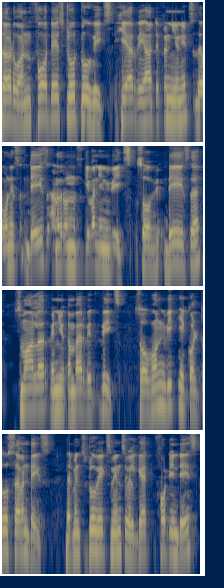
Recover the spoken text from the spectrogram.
third one 4 days to 2 weeks. Here we have different units. The one is days another one is given in weeks. So day is smaller when you compare with weeks so one week equal to 7 days. That means 2 weeks means we will get 14 days.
